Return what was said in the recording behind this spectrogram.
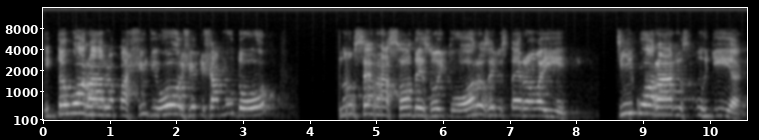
Então, o horário, a partir de hoje, ele já mudou. Não será só 18 horas, eles terão aí cinco horários por dia.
